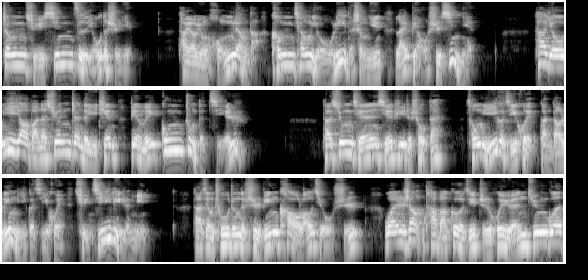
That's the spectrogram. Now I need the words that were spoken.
争取新自由的事业。他要用洪亮的、铿锵有力的声音来表示信念。他有意要把那宣战的一天变为公众的节日。他胸前斜披着绶带，从一个集会赶到另一个集会去激励人民。他向出征的士兵犒劳酒食。晚上，他把各级指挥员、军官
